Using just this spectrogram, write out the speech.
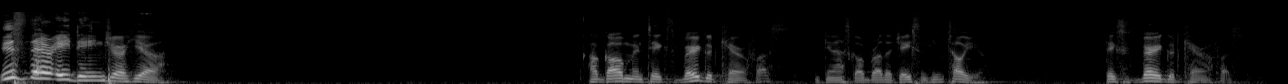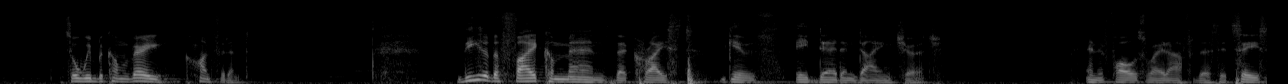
Is there a danger here? Our government takes very good care of us. You can ask our brother Jason, he will tell you. Takes very good care of us. So we become very confident. These are the five commands that Christ gives a dead and dying church. And it follows right after this. It says,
